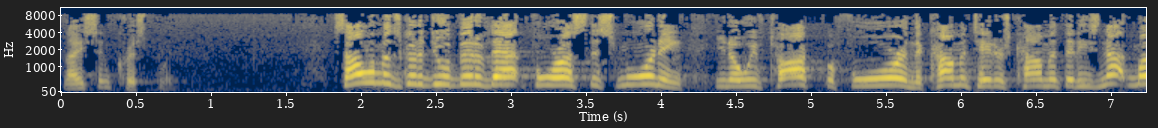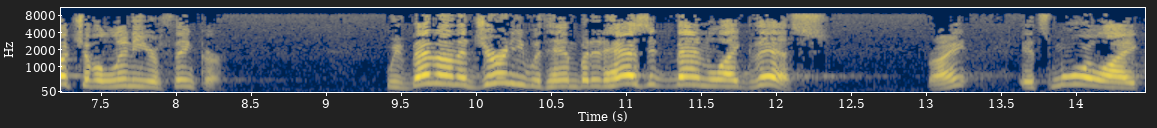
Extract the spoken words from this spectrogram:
nice and crisply. Solomon's going to do a bit of that for us this morning. You know, we've talked before, and the commentators comment that he's not much of a linear thinker. We've been on a journey with him, but it hasn't been like this, right? It's more like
